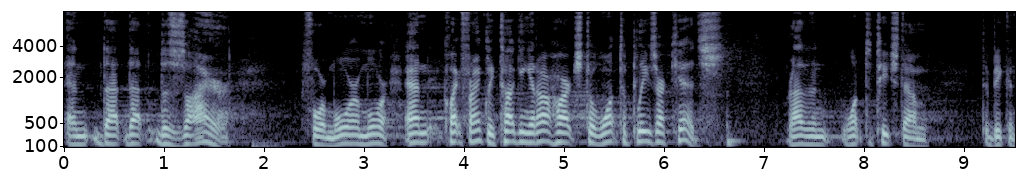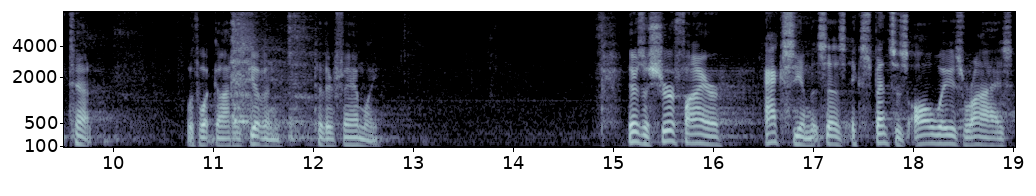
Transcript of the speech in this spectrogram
And that, that desire for more and more. And quite frankly, tugging at our hearts to want to please our kids rather than want to teach them to be content with what God has given to their family. There's a surefire axiom that says expenses always rise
